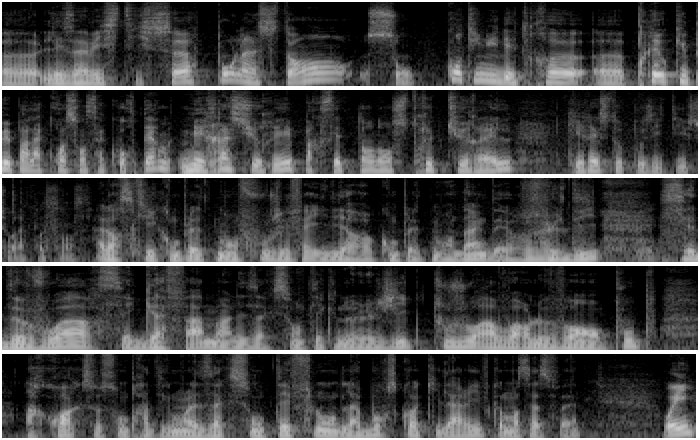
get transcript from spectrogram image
euh, les investisseurs, pour l'instant, continuent d'être euh, préoccupés par la croissance à court terme, mais rassurés par cette tendance structurelle qui reste positive sur la croissance. Alors ce qui est complètement fou, j'ai failli dire complètement dingue, d'ailleurs je le dis, c'est de voir ces GAFAM, hein, les actions technologiques, toujours avoir le vent en poupe, à croire que ce sont pratiquement les actions Teflon de la bourse, quoi qu'il arrive, comment ça se fait? Oui,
